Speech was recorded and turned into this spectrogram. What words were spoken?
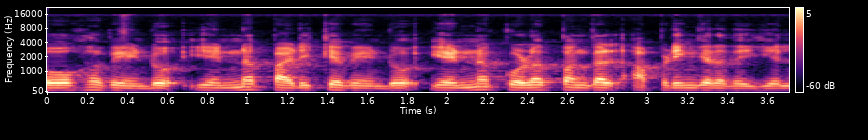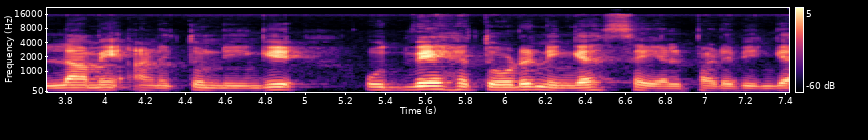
போக வேண்டும் என்ன படிக்க வேண்டும் என்ன குழப்பங்கள் அப்படிங்கிறத எல்லாமே அனைத்தும் நீங்கி உத்வேகத்தோடு நீங்கள் செயல்படுவீங்க.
